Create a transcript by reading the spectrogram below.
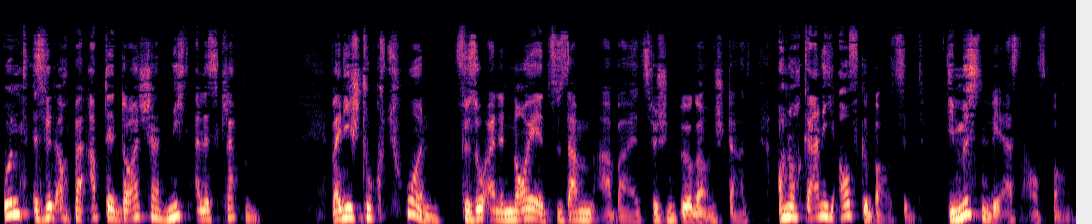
Und es wird auch bei Update Deutschland nicht alles klappen, weil die Strukturen für so eine neue Zusammenarbeit zwischen Bürger und Staat auch noch gar nicht aufgebaut sind. Die müssen wir erst aufbauen.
